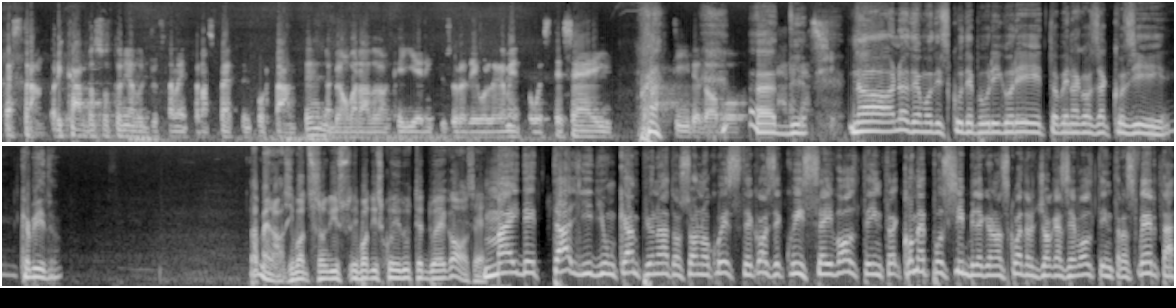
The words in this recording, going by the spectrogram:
È strano, Riccardo ha sottolineato giustamente un aspetto importante, ne abbiamo parlato anche ieri in chiusura di collegamento, queste sei partite dopo... Eh, no, noi dobbiamo discutere pure Rigoretto per una cosa così, capito? Vabbè no, si, possono, si può discutere tutte e due le cose. Ma i dettagli di un campionato sono queste cose qui, sei volte in tra... Com'è possibile che una squadra gioca sei volte in trasferta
